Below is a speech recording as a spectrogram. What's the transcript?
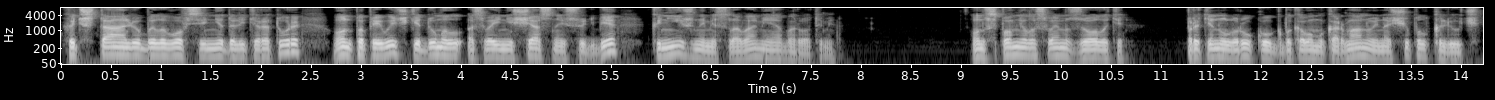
Хоть Шталю было вовсе не до литературы, он по привычке думал о своей несчастной судьбе книжными словами и оборотами. Он вспомнил о своем золоте, протянул руку к боковому карману и нащупал ключ.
